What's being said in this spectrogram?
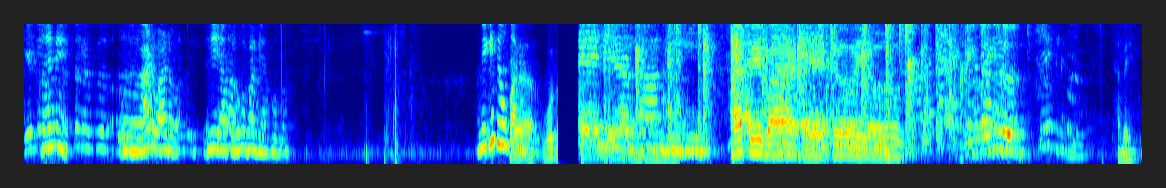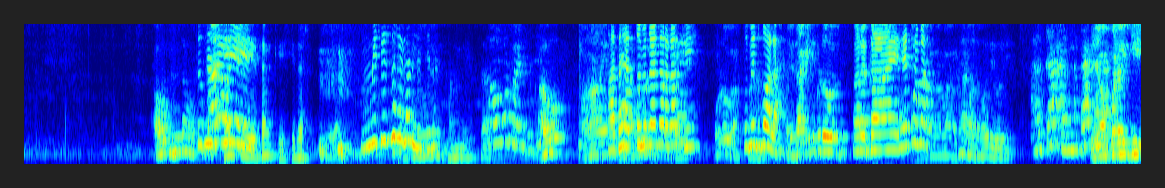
एक नाही अं, आडवा आडवा ही आपला उभा घ्या उभा मी किती उभा हॅपी बर्थडे टू यू थांबे तुम्ही इधर. मी तीच घरी लागली होती ना. आता ह्यात तुम्ही काय करा काकी तुम्हीच बोला. अरे काय हे थांबा. पडेल की?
